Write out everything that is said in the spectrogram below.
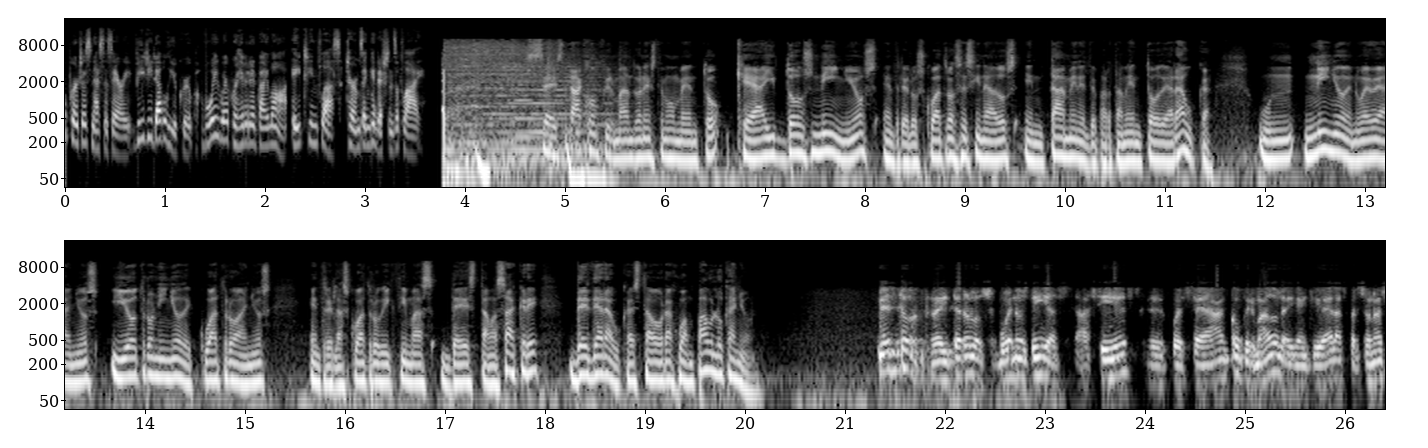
No purchase necessary. VGW Group. Void where prohibited by law. 18 plus. Terms and conditions apply. Se está confirmando en este momento que hay dos niños entre los cuatro asesinados en Tame, en el departamento de Arauca. Un niño de nueve años y otro niño de cuatro años entre las cuatro víctimas de esta masacre. Desde Arauca, esta hora, Juan Pablo Cañón. Néstor, reitero los buenos días. Así es, eh, pues se han confirmado la identidad de las personas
